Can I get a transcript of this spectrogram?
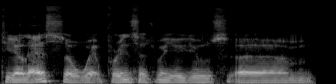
TLS, so when, for instance, when you use um,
